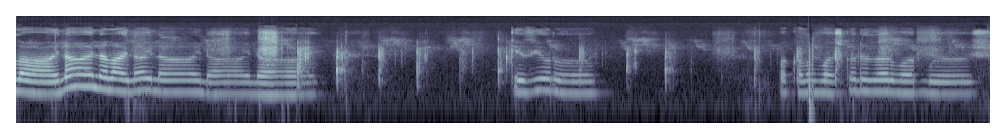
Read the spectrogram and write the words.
Lay lay lay lay lay lay lay. Geziyorum. Bakalım başka neler varmış.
